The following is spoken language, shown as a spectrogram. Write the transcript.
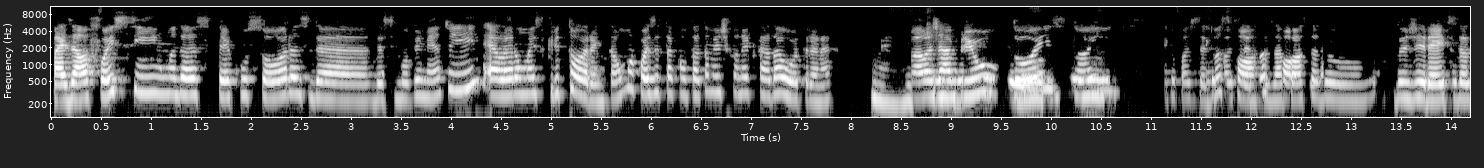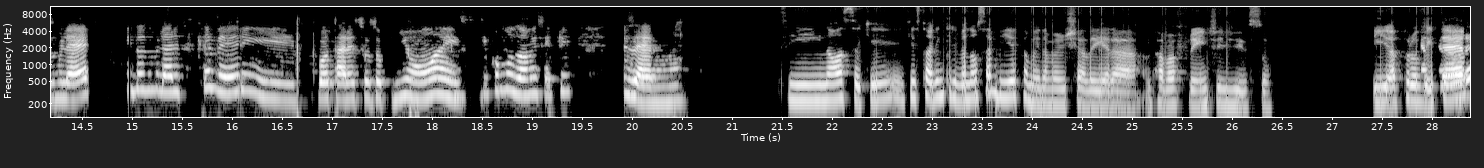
mas ela foi sim uma das precursoras da, desse movimento e ela era uma escritora, então uma coisa está completamente conectada à outra, né? Ela já abriu dois, dois, é que eu posso dizer, duas portas, a porta do, dos direitos das mulheres e das mulheres escreverem e botarem suas opiniões, assim como os homens sempre fizeram, né? Sim, nossa, que, que história incrível. Eu não sabia que a mãe da Mary Shelley era, estava à frente disso. E aproveitando,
